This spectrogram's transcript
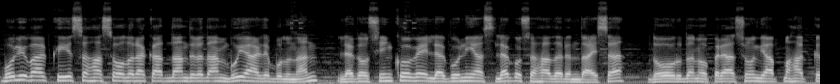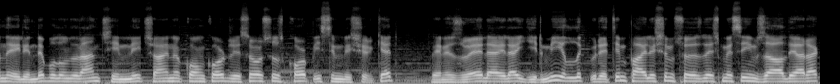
Bolivar kıyı sahası olarak adlandırılan bu yerde bulunan Lago Cinco ve Lagunitas Lago sahalarındaysa doğrudan operasyon yapma hakkını elinde bulunduran Çinli China Concord Resources Corp isimli şirket, Venezuela ile 20 yıllık üretim paylaşım sözleşmesi imzalayarak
